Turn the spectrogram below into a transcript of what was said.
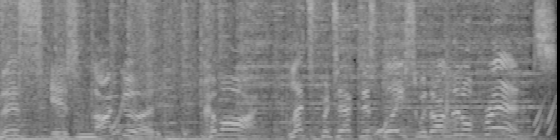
This is not good. Come on, let's protect this place with our little friends.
